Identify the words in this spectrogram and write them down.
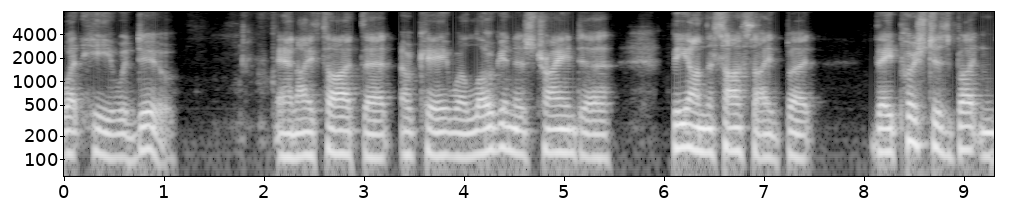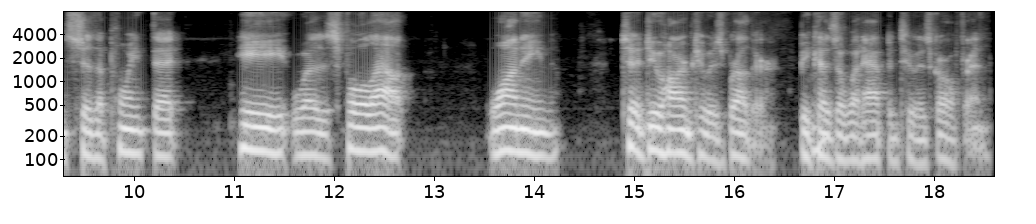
what he would do. And I thought that, okay, well, Logan is trying to be on the soft side, but they pushed his buttons to the point that he was full out wanting to do harm to his brother because of what happened to his girlfriend.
